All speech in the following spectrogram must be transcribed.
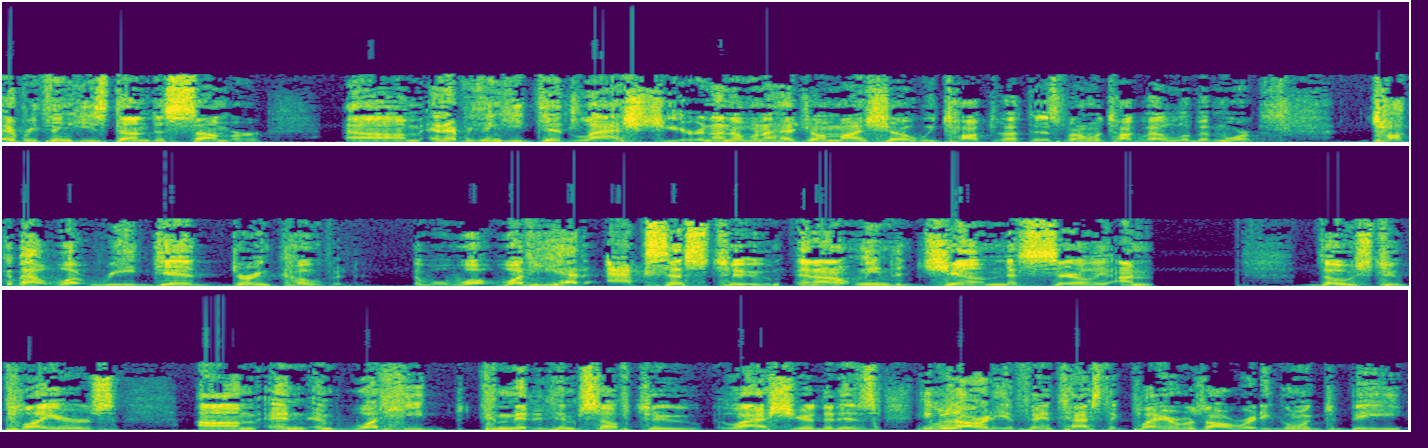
everything he's done this summer. Um, and everything he did last year, and I know when I had you on my show, we talked about this, but I want to talk about it a little bit more. Talk about what Reed did during COVID, what what he had access to, and I don't mean the gym necessarily. I'm those two players um, and and what he committed himself to last year. That is, he was already a fantastic player and was already going to be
